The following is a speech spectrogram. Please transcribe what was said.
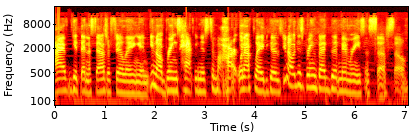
I get that nostalgia feeling and, you know, it brings happiness to my heart when I play because, you know, it just brings back good memories and stuff. So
